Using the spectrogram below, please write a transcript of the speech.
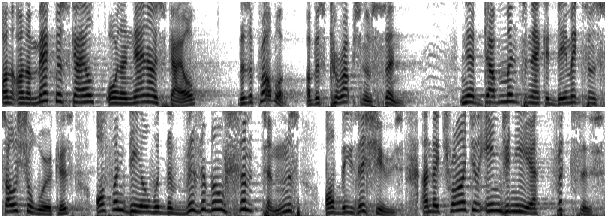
on, on a macro scale or on a nano scale, there's a problem of this corruption of sin. Now, governments and academics and social workers often deal with the visible symptoms of these issues and they try to engineer fixes.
